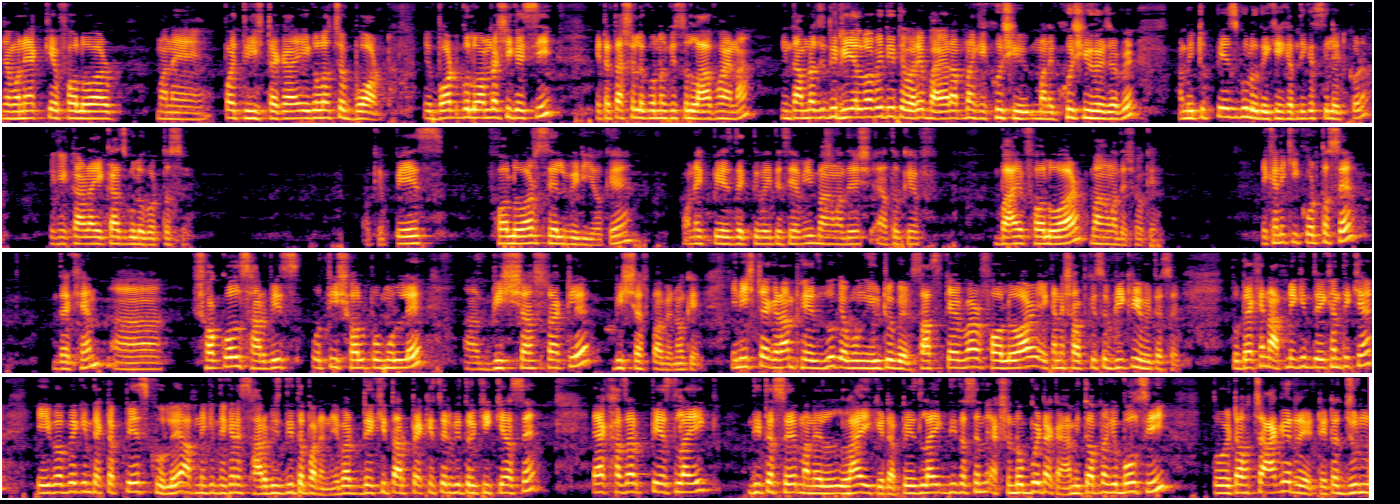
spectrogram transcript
যেমন এক কে ফলোয়ার মানে পঁয়ত্রিশ টাকা, এগুলো হচ্ছে বট। এই বটগুলো আমরা শিখেছি এটাতে আসলে কোনো কিছু লাভ হয় না। কিন্তু আমরা যদি রিয়েলভাবে দিতে পারি বায়ার আপনাকে খুশি মানে খুশি হয়ে যাবে। আমি একটু পেজগুলো দেখি, এখান থেকে সিলেক্ট করে, দেখি কারা এই কাজগুলো করতেছে। Okay page follower sell video okay অনেক পেজ দেখতে পাইতেছি আমি, বাংলাদেশ এতকে বাই ফলোয়ার বাংলাদেশ ওকে এখানে কি করতেছে? দেখেন সকল সার্ভিস অতি স্বল্প মূল্যে বিশ্বাস রাখলে বিশ্বাস পাবেন ওকে ইনস্টাগ্রাম ফেসবুক এবং ইউটিউবের সাবস্ক্রাইবার ফলোয়ার এখানে সব কিছু বিক্রি হইতেছে। তো দেখেন, আপনি কিন্তু এখান থেকে এইভাবে কিন্তু একটা পেজ খুলে আপনি কিন্তু এখানে সার্ভিস দিতে পারেন। এবার দেখি তার প্যাকেজের ভিতরে কী কী আছে। এক হাজার পেজ লাইক দিতেছে মানে লাইক এটা পেজ লাইক দিতেছেন একশো নব্বই টাকা আমি তো আপনাকে বলছি, তো এটা হচ্ছে আগের রেট এটা জুন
